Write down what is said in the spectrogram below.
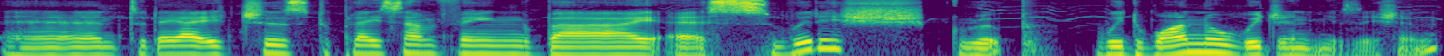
And today I choose to play something by a Swedish group with one Norwegian musician.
